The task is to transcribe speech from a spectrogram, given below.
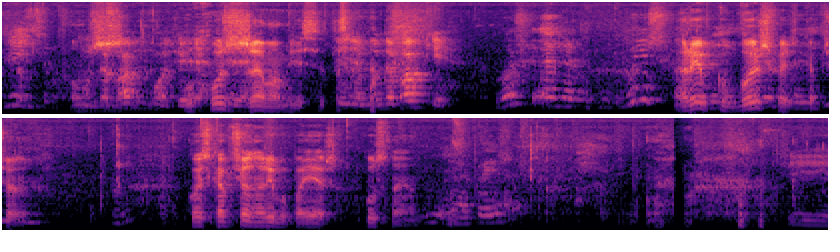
третьим. Он Федя, уху с Федя. джемом есть. это. Федя, добавки? Будешь Рыбку будешь есть? копченую? Хоть копченую рыбу поешь, вкусная. Да, поешь. И...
